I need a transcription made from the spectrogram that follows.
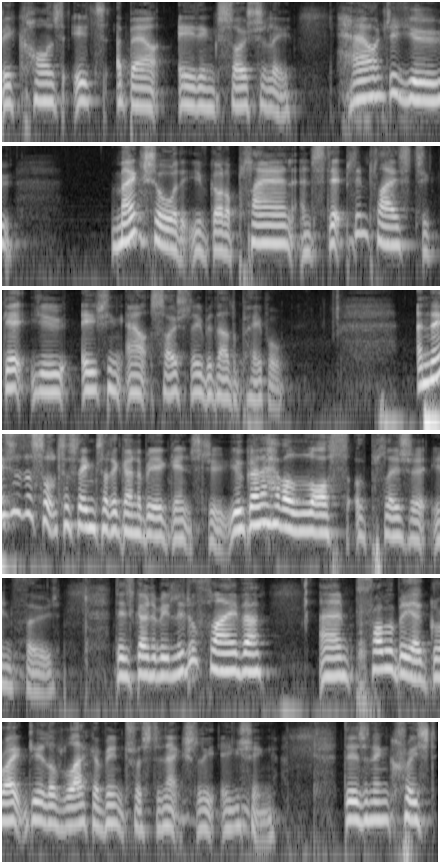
because it's about eating socially. How do you make sure that you've got a plan and steps in place to get you eating out socially with other people. And these are the sorts of things that are going to be against you. You're going to have a loss of pleasure in food. There's going to be little flavour and probably a great deal of lack of interest in actually eating. There's an increased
